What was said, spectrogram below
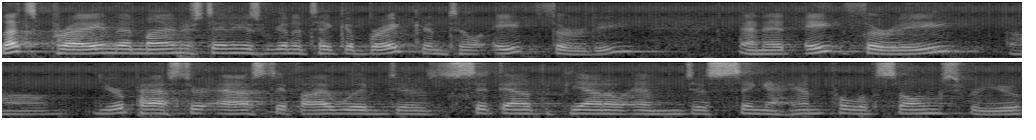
let's pray, and then my understanding is we're going to take a break until 8:30. And at 8:30, um, your pastor asked if I would just sit down at the piano and just sing a handful of songs for you.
